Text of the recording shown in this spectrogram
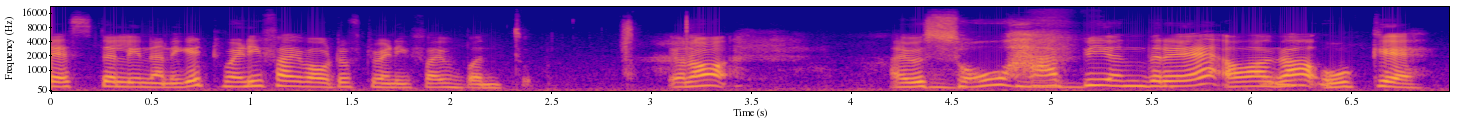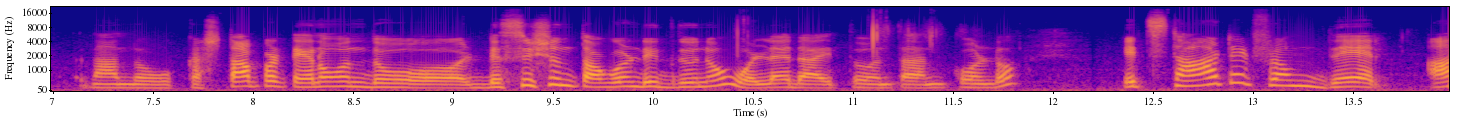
ಟೆಸ್ಟಲ್ಲಿ ನನಗೆ twenty five out of twenty five ಬಂತು. You know I was so happy ಅಂದರೆ ಅವಾಗ ಓಕೆ ನಾನು ಕಷ್ಟಪಟ್ಟು ಏನೋ ಒಂದು ಡಿಸಿಷನ್ ತಗೊಂಡಿದ್ದು ಒಳ್ಳೇದಾಯಿತು ಅಂತ ಅಂದ್ಕೊಂಡು ಇಟ್ ಸ್ಟಾರ್ಟೆಡ್ ಫ್ರಮ್ ದೇರ್ ಆ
